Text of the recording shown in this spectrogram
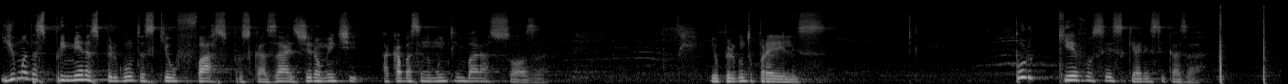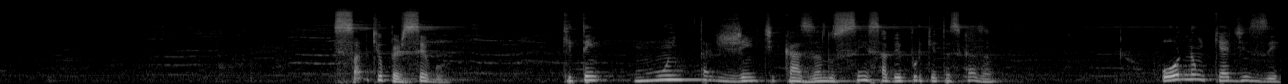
E uma das primeiras perguntas que eu faço para os casais, geralmente acaba sendo muito embaraçosa. Eu pergunto para eles: por que vocês querem se casar? Sabe que eu percebo? Que tem muita gente casando sem saber por que está se casando ou não quer dizer.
